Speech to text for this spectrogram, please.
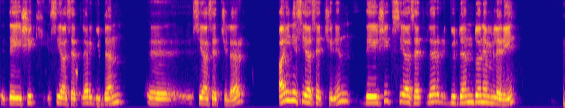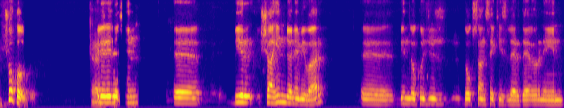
değişik siyasetler güden e, siyasetçiler aynı siyasetçinin değişik siyasetler güden dönemleri çok oldu. Evet. Filadelfiya'nın e, bir Şahin dönemi var. E, 1998'lerde örneğin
